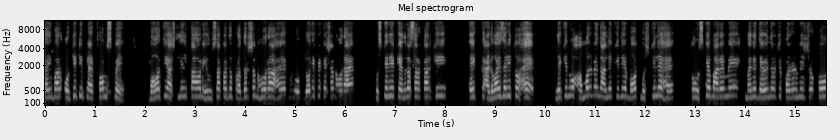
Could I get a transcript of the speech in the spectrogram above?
कई बार ओटीटी प्लेटफॉर्म्स पे बहुत ही अश्लीलता और हिंसा का जो प्रदर्शन हो रहा है ग्लोरिफिकेशन हो रहा है, उसके लिए केंद्र सरकार की एक एडवाइजरी तो है। लेकिन वो अमल में डालने के लिए बहुत मुश्किलें हैं। तो उसके बारे में मैंने देवेंद्र जी फडणवीस जी को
